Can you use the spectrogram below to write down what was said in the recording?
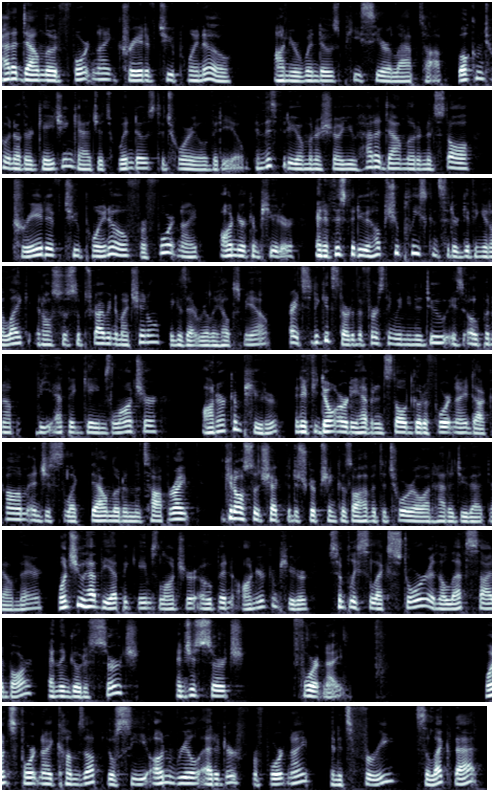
how to download Fortnite Creative 2.0 on your Windows PC or laptop. Welcome to another Gauging Gadgets Windows tutorial video. In this video, I'm going to show you how to download and install Creative 2.0 for Fortnite on your computer. And if this video helps you, please consider giving it a like and also subscribing to my channel because that really helps me out. All right, so to get started, the first thing we need to do is open up the Epic Games launcher on our computer. And if you don't already have it installed, go to Fortnite.com and just select download in the top right. You can also check the description because I'll have a tutorial on how to do that down there. Once you have the Epic Games Launcher open on your computer, simply select Store in the left sidebar and then go to Search and just search Fortnite. Once Fortnite comes up, you'll see Unreal Editor for Fortnite and it's free. Select that.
